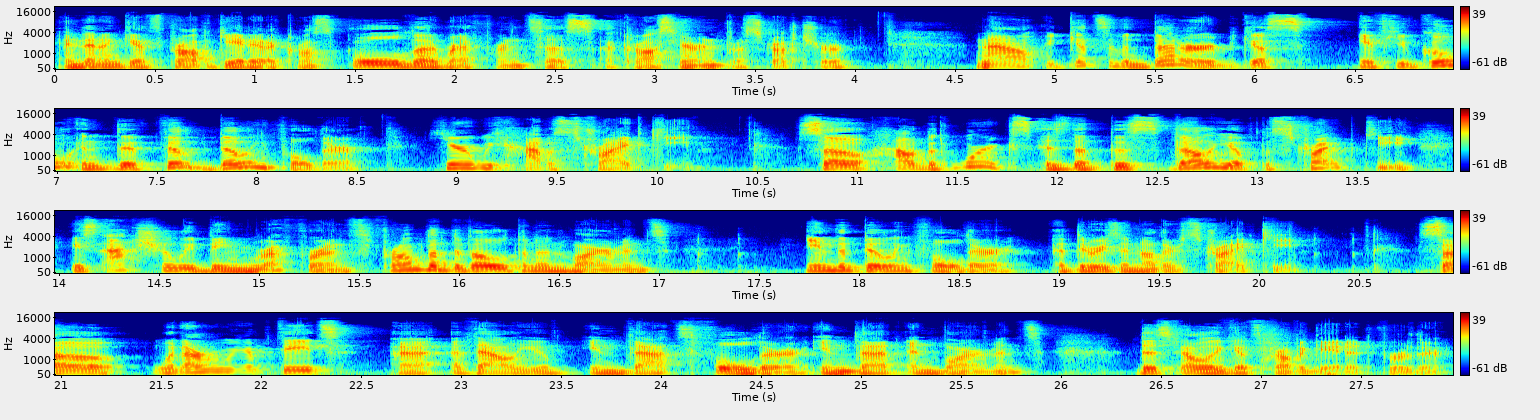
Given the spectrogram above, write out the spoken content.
and then it gets propagated across all the references across your infrastructure. Now, it gets even better because if you go in the billing folder, here we have a Stripe key. So how that works is that this value of the Stripe key is actually being referenced from the development environment in the billing folder, uh, there is another Stripe key. So whenever we update uh, a value in that folder, in that environment, this value gets propagated further.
